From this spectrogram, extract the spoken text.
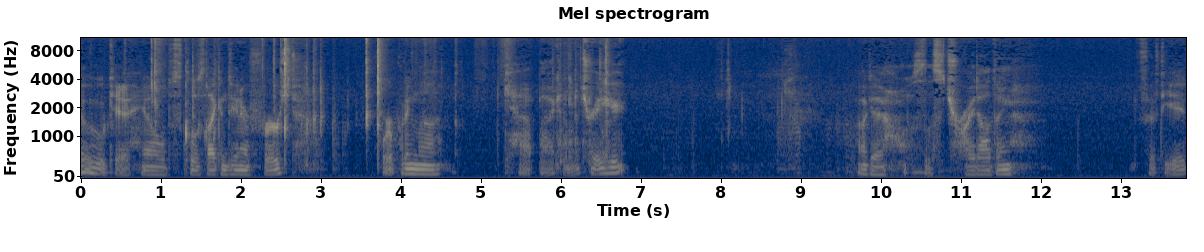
Okay, yeah, we'll just close that container first before putting the cap back on the tray here. Okay, what is this Tridot thing? 58.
